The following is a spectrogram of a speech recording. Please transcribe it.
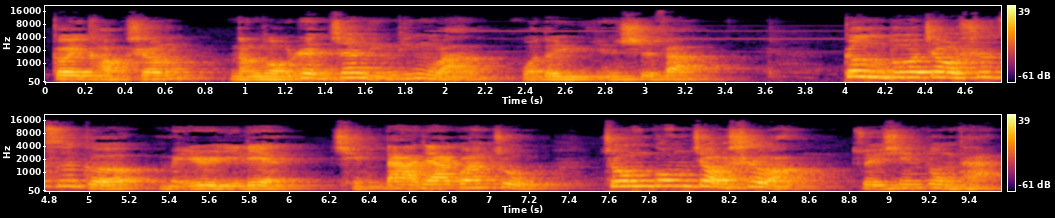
各位考生能够认真聆听完我的语音示范。更多教师资格每日一练，请大家关注中公教师网最新动态。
